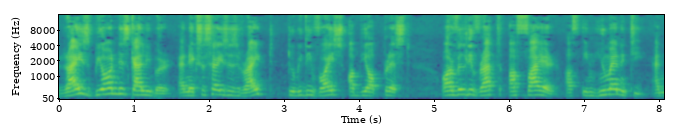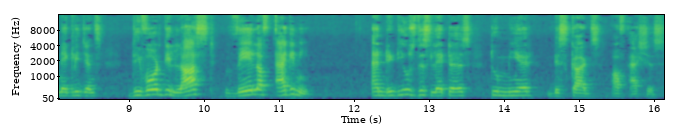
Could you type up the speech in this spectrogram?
rise beyond his caliber and exercise his right to be the voice of the oppressed, or will the wrath of fire of inhumanity and negligence devour the last veil of agony and reduce these letters to mere discards of ashes?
